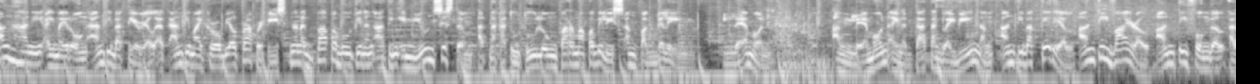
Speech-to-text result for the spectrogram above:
Ang honey ay mayroong antibacterial at antimicrobial properties na nagpapabuti ng ating immune system at nakatutulong para mapabilis ang paggaling. Lemon. Ang lemon ay nagtataglay din ng antibacterial, antiviral, antifungal at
